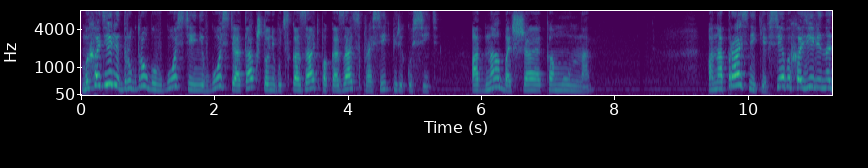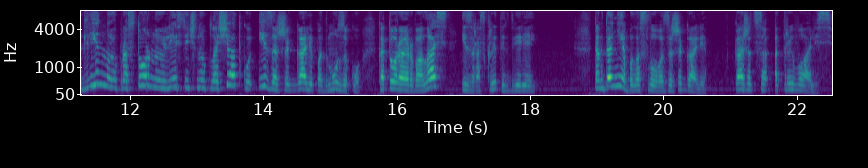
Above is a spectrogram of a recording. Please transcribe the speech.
Мы ходили друг другу в гости и не в гости, а так что-нибудь сказать, показать, спросить, перекусить. Одна большая коммуна – а на празднике все выходили на длинную просторную лестничную площадку и зажигали под музыку, которая рвалась из раскрытых дверей. Тогда не было слова «зажигали», кажется, отрывались.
